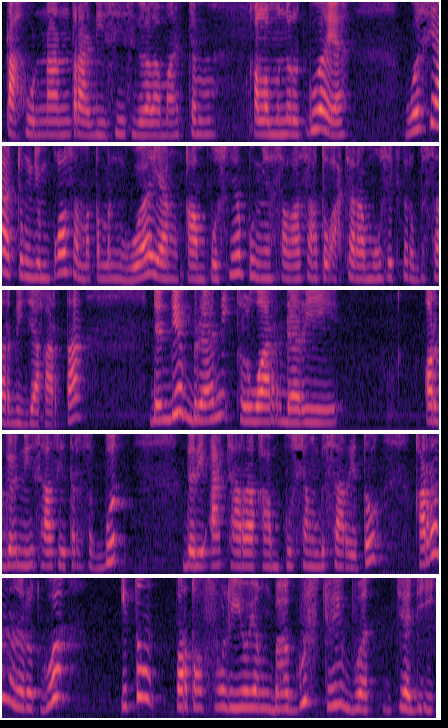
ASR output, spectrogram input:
tahunan tradisi segala macem. Kalau menurut gue ya gue sih acung jempol sama temen gue yang kampusnya punya salah satu acara musik terbesar di Jakarta dan dia berani keluar dari organisasi tersebut dari acara kampus yang besar itu karena menurut gue itu portofolio yang bagus cuy buat jadi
